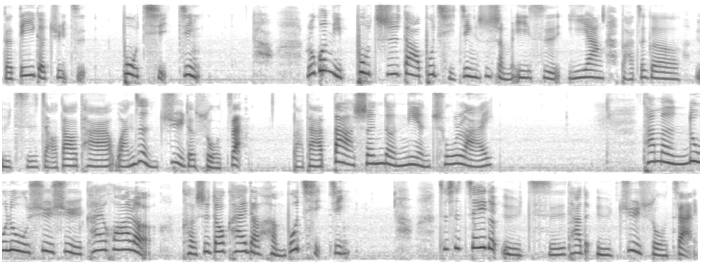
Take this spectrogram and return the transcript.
的第一个句子“不起劲”。好，如果你不知道“不起劲”是什么意思，一样把这个语词找到它完整句的所在，把它大声的念出来。它们陆陆续续开花了，可是都开得很不起劲。好，这是这个语词它的语句所在。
